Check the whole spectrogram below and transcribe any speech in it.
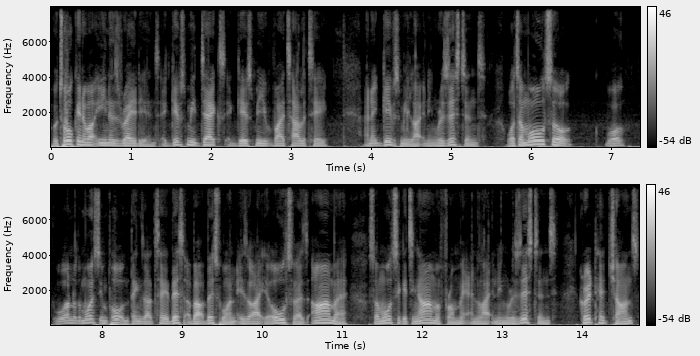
we're talking about Inna's Radiance. It gives me dex, it gives me vitality, and it gives me lightning resistance. What I'm also well, one of the most important things I'd say this about this one is it also has armor, so I'm also getting armor from it and lightning resistance. Crit hit chance,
